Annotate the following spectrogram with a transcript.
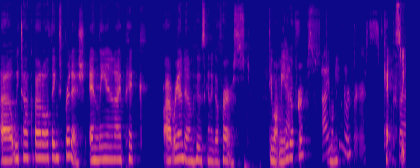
uh, we talk about all things British. And Leanne and I pick at random who's going to go first. Do you want me to go first? I can go first. Okay, sweet.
